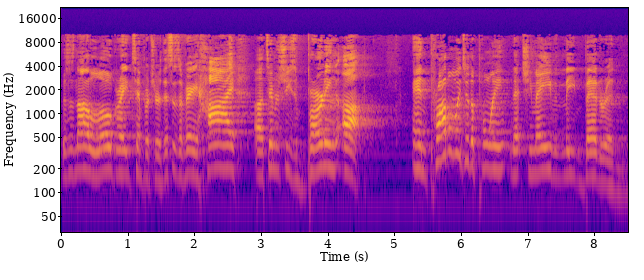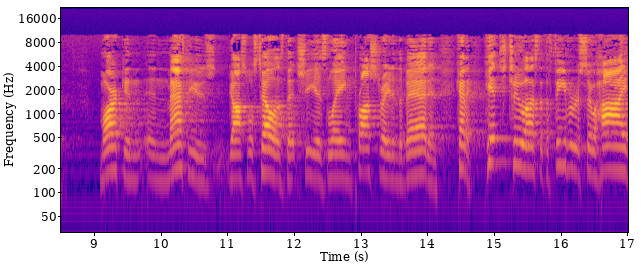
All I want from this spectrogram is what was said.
this is not a low grade temperature. This is a very high uh, temperature. She's burning up. And probably to the point that she may even be bedridden. Mark and, and Matthew's Gospels tell us that she is laying prostrate in the bed and kind of hints to us that the fever is so high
